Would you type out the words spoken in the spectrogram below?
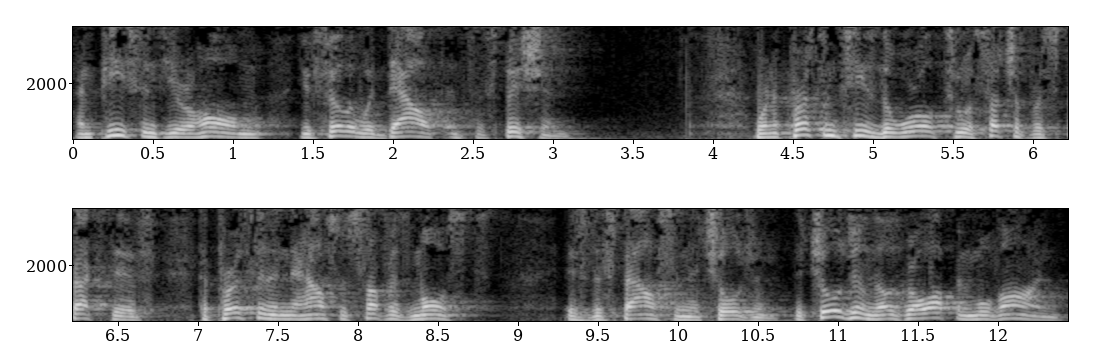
and peace into your home, you fill it with doubt and suspicion. When a person sees the world through such a perspective, the person in the house who suffers most is the spouse and the children. The children, they'll grow up and move on.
